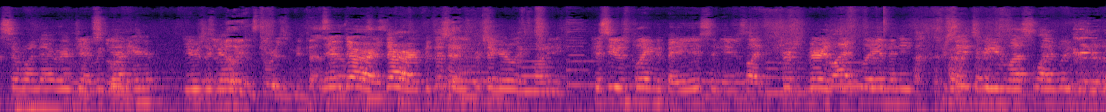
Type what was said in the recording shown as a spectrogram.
So one night we were jamming down here years There's a ago. million stories of me passing There, there are, there are, but this one is particularly funny because he was playing the bass and he was like first very lively and then he proceeded to be less lively and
